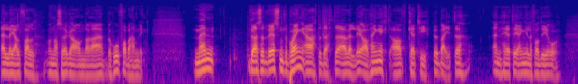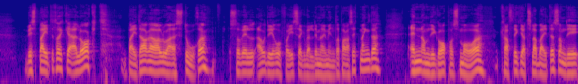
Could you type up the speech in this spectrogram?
eller iallfall undersøke om det er behov for behandling. Men det er et vesentlig poeng er at dette er veldig avhengig av hva type beite en har tilgjengelig for dyra. Hvis beitetrykket er lågt, beitearealene er store, så vil òg dyra få i seg veldig mye mindre parasittmengde enn om de går på små, kraftig gjødsla beite som de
